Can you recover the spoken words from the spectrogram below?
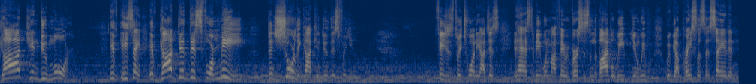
God can do more. If he's saying, if God did this for me, then surely God can do this for you. Ephesians 3:20, I just it has to be one of my favorite verses in the Bible. We, you know, we we've got bracelets that say it and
